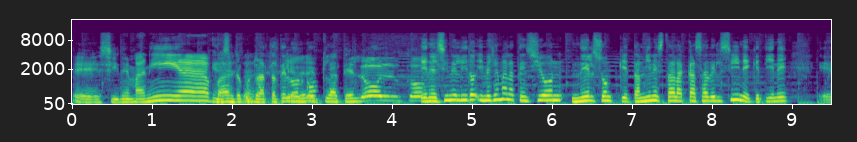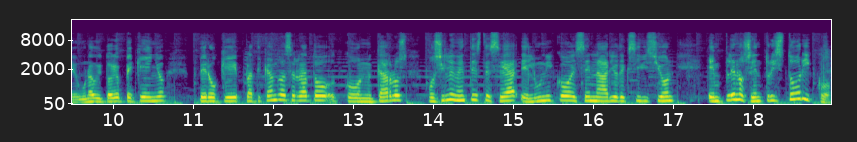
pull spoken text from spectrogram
eh, Cinemanía, en el Centro Cultural Tlatelolco. Tlatelolco. En el Cine Lido, y me llama la atención, Nelson, que también está la Casa del Cine, que tiene eh, un auditorio pequeño, pero que platicando hace rato con Carlos, posiblemente este sea el único escenario de exhibición en pleno centro histórico.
